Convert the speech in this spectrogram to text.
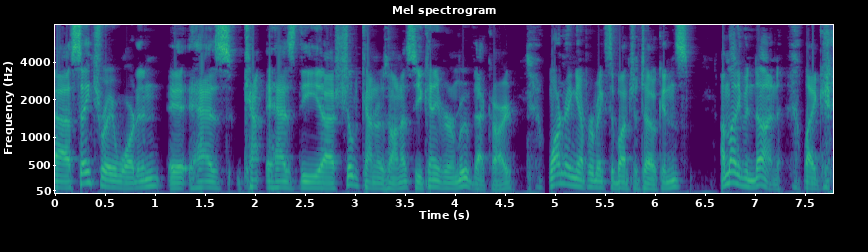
Uh, Sanctuary Warden, it has it has the uh, shield counters on it, so you can't even remove that card. Wandering Emperor makes a bunch of tokens. I'm not even done. Like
